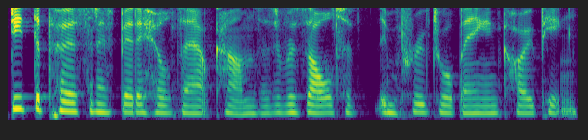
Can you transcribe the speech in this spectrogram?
Did the person have better health outcomes as a result of improved well-being and coping?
